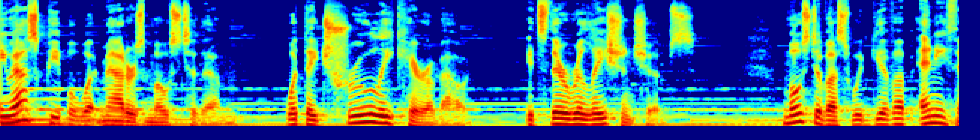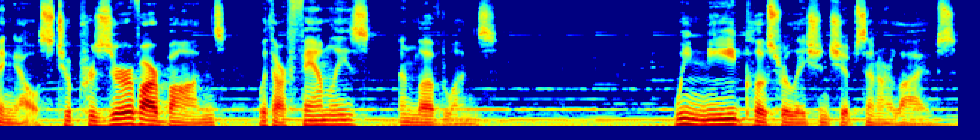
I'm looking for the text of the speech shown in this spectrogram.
When you ask people what matters most to them, what they truly care about, it's their relationships. Most of us would give up anything else to preserve our bonds with our families and loved ones. We need close relationships in our lives.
